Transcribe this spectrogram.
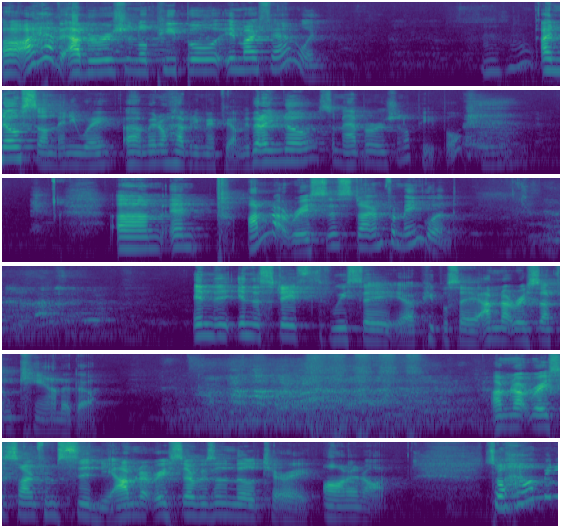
Uh, I have Aboriginal people in my family. Mm-hmm. I know some anyway. Um, I don't have any in my family, but I know some Aboriginal people. Um, and I'm not racist. I'm from England. In the in the states, we say uh, people say I'm not racist. I'm from Canada. I'm not racist, I'm from Sydney. I'm not racist, I was in the military, on and on. So, how many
